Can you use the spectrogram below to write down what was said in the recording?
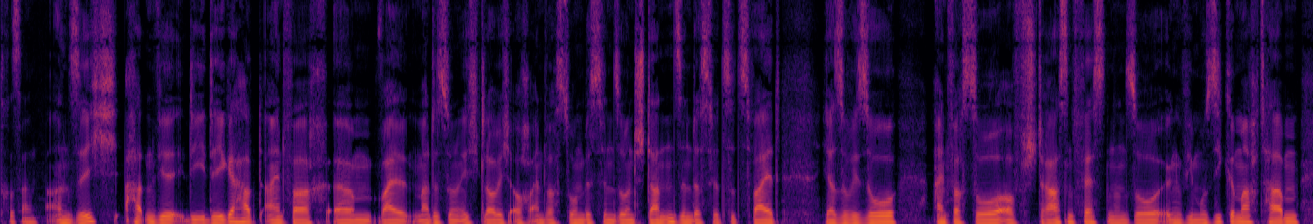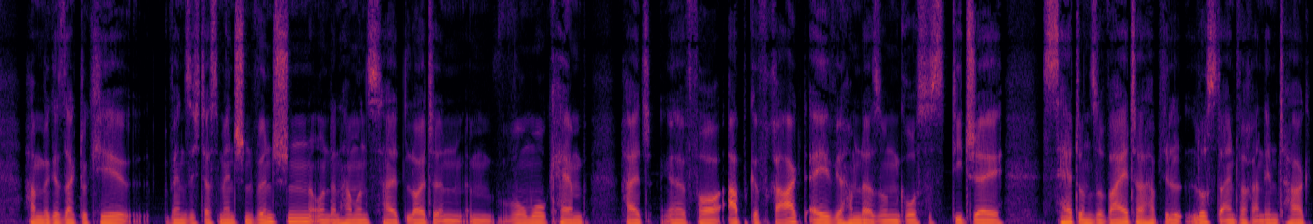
Tristan? An sich hatten wir die Idee gehabt, einfach, ähm, weil Mathis und ich, glaube ich, auch einfach so ein bisschen so entstanden sind, dass wir zu zweit ja sowieso einfach so auf Straßenfesten und so irgendwie Musik gemacht haben, haben wir gesagt, okay, wenn sich das Menschen wünschen und dann haben uns halt Leute im, im Womo-Camp halt äh, vorab gefragt, ey, wir haben da so ein großes DJ-Set und so weiter, habt ihr Lust einfach an dem Tag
